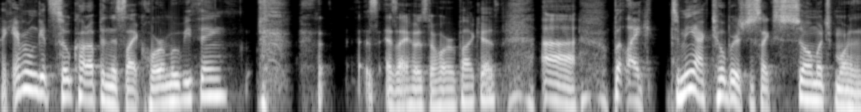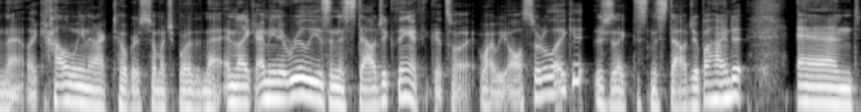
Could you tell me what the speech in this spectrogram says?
like everyone gets so caught up in this like horror movie thing as, as I host a horror podcast. Uh, but like to me, October is just like so much more than that. Like Halloween and October is so much more than that. And like, I mean, it really is a nostalgic thing. I think that's why, why we all sort of like it. There's like this nostalgia behind it. And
